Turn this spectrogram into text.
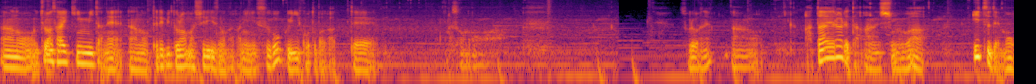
あの一番最近見たねあのテレビドラマシリーズの中にすごくいい言葉があってそのそれはねあの与えられた安心はいつでも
